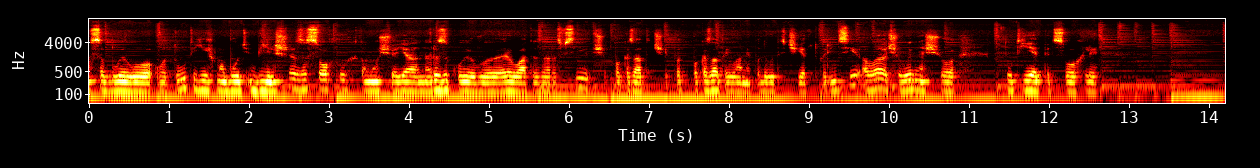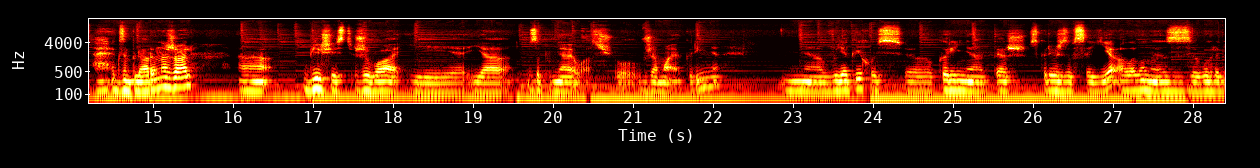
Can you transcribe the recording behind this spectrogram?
особливо отут. Їх, мабуть, більше засохлих, тому що я не ризикую виривати зараз всі, щоб показати, чи показати вам і подивитися, чи є тут корінці, але очевидно, що тут є підсохлі екземпляри, на жаль. Е, Більшість жива, і я запевняю вас, що вже має коріння. В якихось е, коріння теж, скоріш за все, є, але вони з вигляду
